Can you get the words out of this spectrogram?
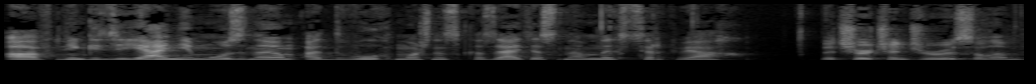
А в книге Деяний мы узнаем о двух, можно сказать, основных церквях. the church in Jerusalem,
